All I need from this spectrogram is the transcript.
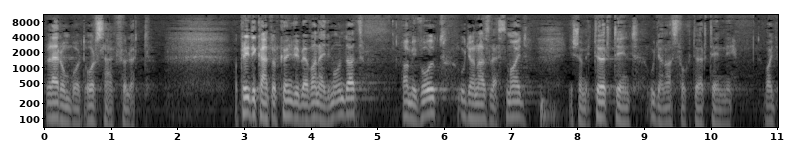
lerombolt ország fölött. A prédikátor könyvében van egy mondat, ami volt, ugyanaz lesz majd, és ami történt, ugyanaz fog történni. Vagy,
